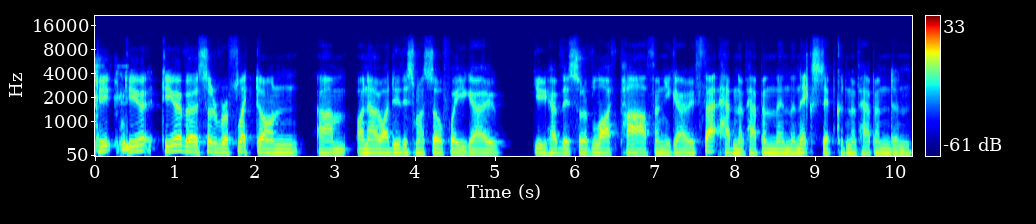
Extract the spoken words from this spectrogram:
Do, do you do you ever sort of reflect on um, I know I do this myself where you go, you have this sort of life path and you go, if that hadn't have happened, then the next step couldn't have happened. And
